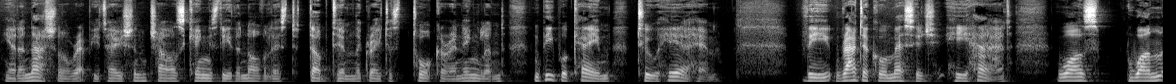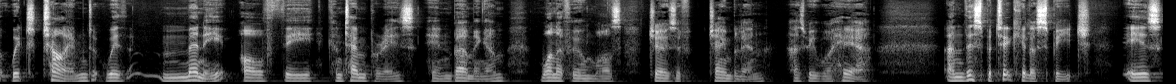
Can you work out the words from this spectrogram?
He had a national reputation. Charles Kingsley, the novelist, dubbed him the greatest talker in England, and people came to hear him. The radical message he had was one which chimed with many of the contemporaries in Birmingham, one of whom was Joseph Chamberlain, as we were here. And this particular speech is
